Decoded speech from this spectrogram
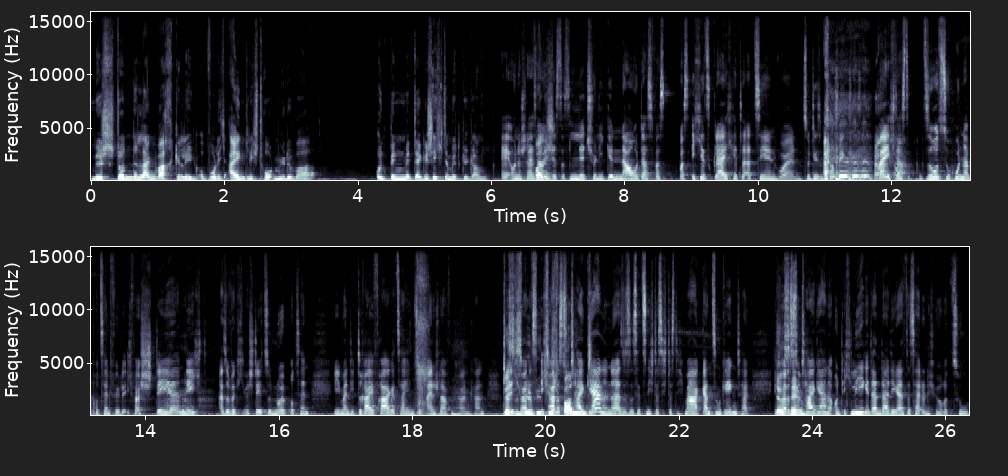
eine Stunde lang wach gelegen, obwohl ich eigentlich todmüde war und bin mit der Geschichte mitgegangen. Ey, ohne Scheiß, aber ich- es ist literally genau das, was, was ich jetzt gleich hätte erzählen wollen zu diesem Topic. weil ich das so zu 100% fühle. Ich verstehe nicht, also wirklich, ich verstehe zu 0%, wie man die drei Fragezeichen zum Einschlafen hören kann. Das weil ich höre das, ich zu höre das total gerne, ne? Also es ist jetzt nicht, dass ich das nicht mag, ganz im Gegenteil. Ich Ja, höre das total gerne und ich liege dann da die ganze Zeit und ich höre zu.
